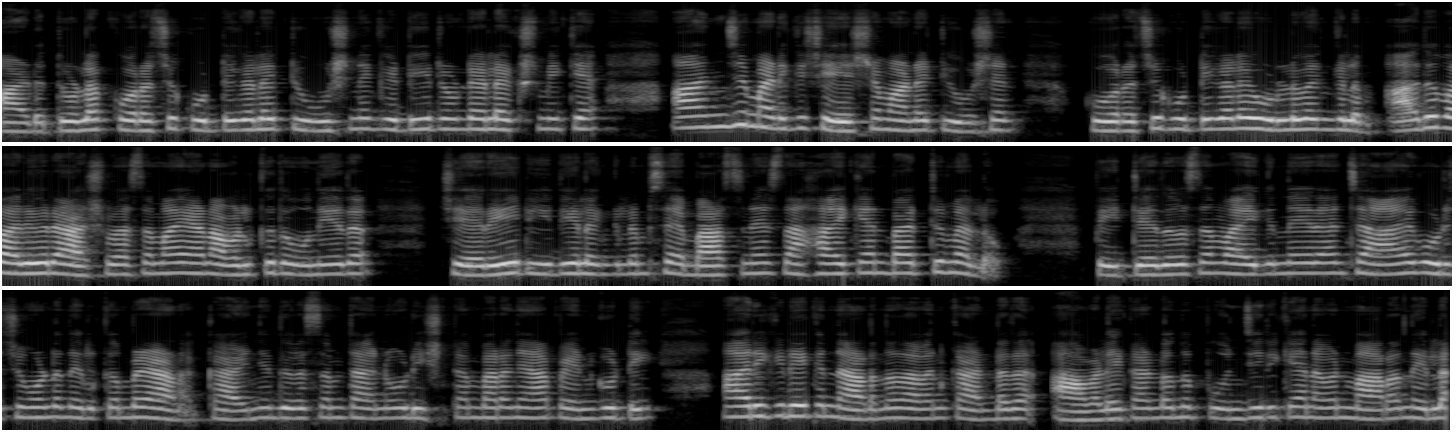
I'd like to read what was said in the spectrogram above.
അടുത്തുള്ള കുറച്ച് കുട്ടികളെ ട്യൂഷന് കിട്ടിയിട്ടുണ്ട് ലക്ഷ്മിക്ക്. അഞ്ച് മണിക്ക് ശേഷമാണ് ട്യൂഷൻ കുറച്ച് കുട്ടികളെ ഉള്ളുവെങ്കിലും അത് വലിയൊരു ആശ്വാസമായാണ് അവൾക്ക് തോന്നിയത്. ചെറിയ രീതിയിലെങ്കിലും സെബാസ്റ്റിനെ സഹായിക്കാൻ പറ്റുമല്ലോ. പിറ്റേ ദിവസം വൈകുന്നേരം ചായ കുടിച്ചുകൊണ്ട് നിൽക്കുമ്പോഴാണ് കഴിഞ്ഞ ദിവസം തന്നോട് ഇഷ്ടം പറഞ്ഞ ആ പെൺകുട്ടി അരികിലേക്ക് നടന്നത് അവൻ കണ്ടത്. അവളെ കണ്ടൊന്ന് പുഞ്ചിരിക്കാൻ അവൻ മറന്നില്ല.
